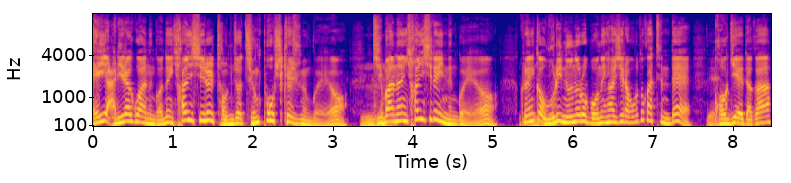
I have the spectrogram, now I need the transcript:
AR이라고 하는 거는 현실을 점점 증폭시켜 주는 거예요. 음. 기반은 현실에 있는 거예요. 그러니까 우리 눈으로 보는 현실하고 똑같은데 네. 거기에다가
